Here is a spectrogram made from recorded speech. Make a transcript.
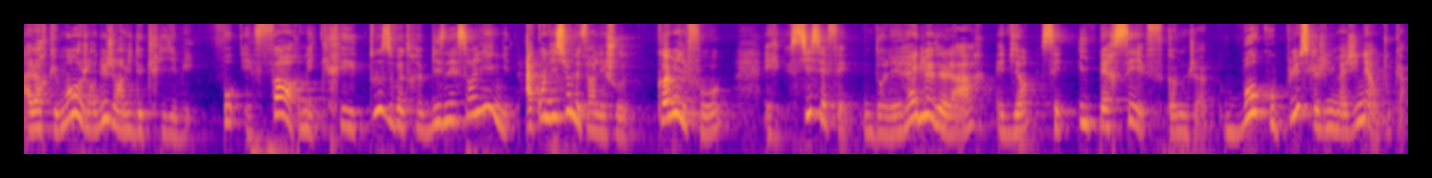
Alors que moi aujourd'hui, j'ai envie de crier mais haut et fort, mais créez tous votre business en ligne, à condition de faire les choses comme il faut. Et si c'est fait dans les règles de l'art, eh bien, c'est hyper safe comme job. Beaucoup plus que je l'imaginais en tout cas.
